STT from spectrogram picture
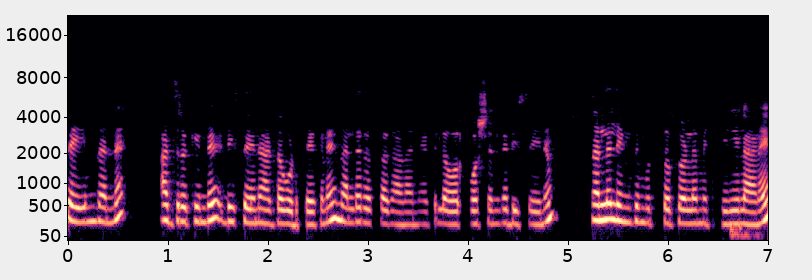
സെയിം തന്നെ അജ്രക്കിന്റെ ഡിസൈൻ ആട്ടോ കൊടുത്തേക്കണേ. നല്ല രസം കാണാനായിട്ട് ലോവർ പോർഷനിലെ ഡിസൈനും നല്ല ലെങ്ത് മുത്തൊക്കെ ഉള്ള മെറ്റീരിയൽ ആണേ.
